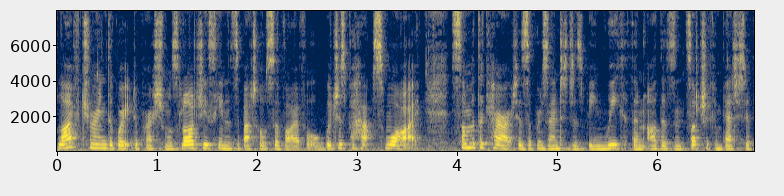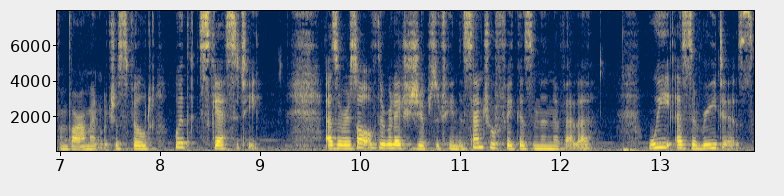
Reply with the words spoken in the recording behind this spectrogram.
Life during the Great Depression was largely seen as a battle of survival, which is perhaps why some of the characters are presented as being weaker than others in such a competitive environment which is filled with scarcity. As a result of the relationships between the central figures in the novella, we as the readers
